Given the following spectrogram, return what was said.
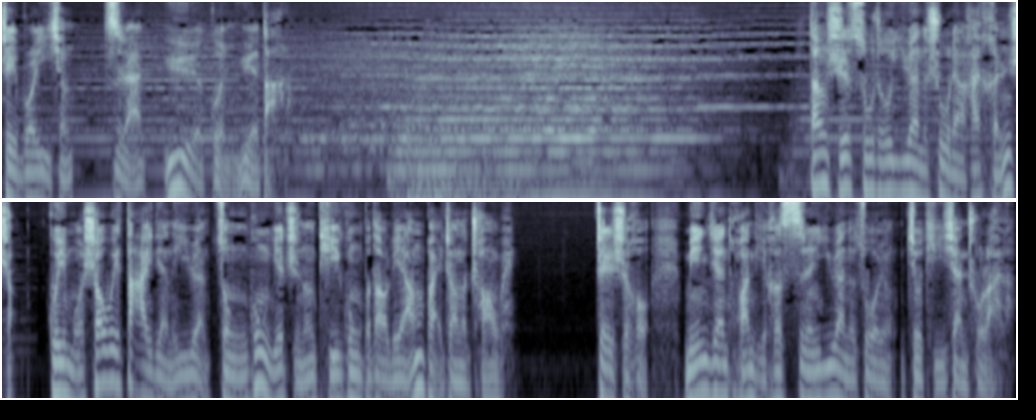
这波疫情自然越滚越大了。当时苏州医院的数量还很少，规模稍微大一点的医院总共也只能提供不到两百张的床位。这时候，民间团体和私人医院的作用就体现出来了。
